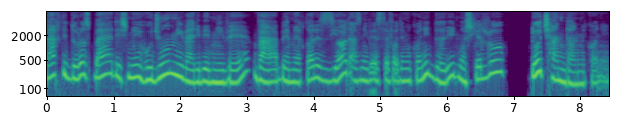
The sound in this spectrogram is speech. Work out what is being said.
وقتی درست بعدش میای هجوم می‌بری به میوه و به مقدار زیاد از میوه استفاده می‌کنید دارید مشکل رو دو چندان می‌کنید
